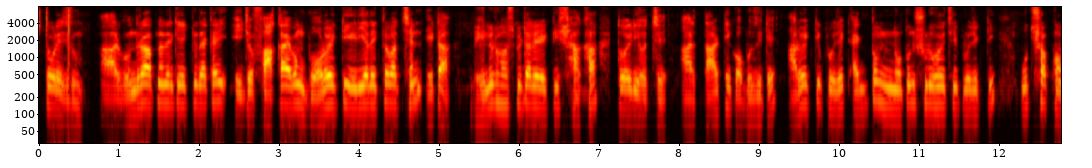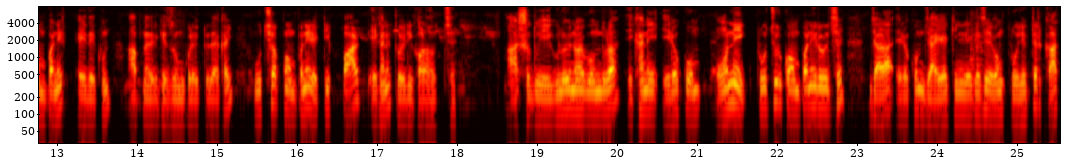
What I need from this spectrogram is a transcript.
স্টোরেজ রুম। আর বন্ধুরা, আপনাদেরকে একটু দেখাই, এই যে ফাঁকা এবং বড় একটি এরিয়া দেখতে পাচ্ছেন, এটা ভেলুর হসপিটালের একটি শাখা তৈরি হচ্ছে। আর তার ঠিক অপোজিটে আরও একটি প্রজেক্ট, একদম নতুন শুরু হয়েছে এই প্রজেক্টটি, উৎসব কোম্পানির, এই দেখুন, আপনাদেরকে জুম করে একটু দেখাই, উৎসব কোম্পানির একটি পার্ক এখানে তৈরি করা হচ্ছে। আর শুধু এগুলোই নয় বন্ধুরা, এখানে এরকম অনেক প্রচুর কোম্পানি রয়েছে যারা এরকম জায়গা কিনে রেখেছে এবং প্রজেক্টের কাজ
